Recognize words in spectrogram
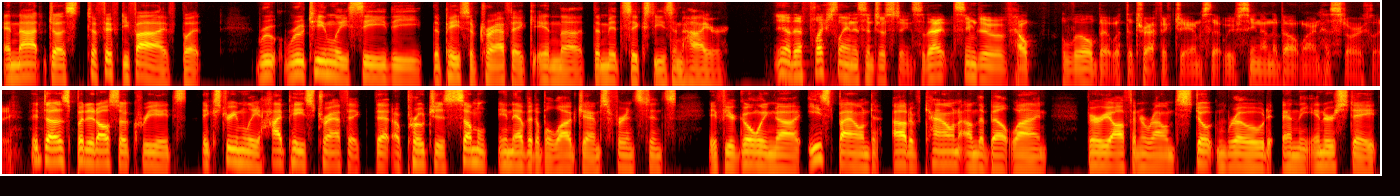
and not just to 55, but ru- routinely see the the pace of traffic in the the mid 60s and higher. Yeah, that flex lane is interesting. So that seemed to have helped a little bit with the traffic jams that we've seen on the Beltline historically. It does, but it also creates extremely high paced traffic that approaches some inevitable log jams. For instance, if you're going uh, eastbound out of town on the Beltline, very often around Stoughton Road and the interstate,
